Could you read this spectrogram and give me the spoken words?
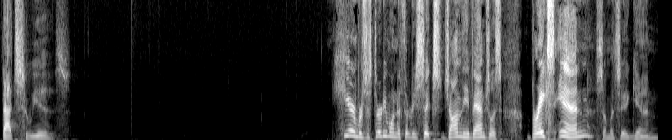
That's who he is. Here in verses 31 to 36, John the evangelist breaks in, some would say again,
